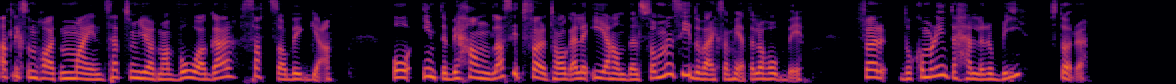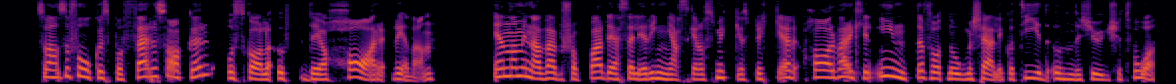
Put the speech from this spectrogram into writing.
Att liksom ha ett mindset som gör att man vågar satsa och bygga och inte behandla sitt företag eller e-handel som en sidoverksamhet eller hobby. För då kommer det inte heller att bli större. Så alltså fokus på färre saker och skala upp det jag har redan. En av mina webbshoppar där jag säljer ringaskar och smyckesbrickor har verkligen inte fått nog med kärlek och tid under 2022.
